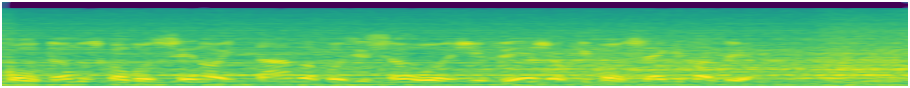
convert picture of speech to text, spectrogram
Contamos com você na oitava posição hoje. Veja o que consegue fazer.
